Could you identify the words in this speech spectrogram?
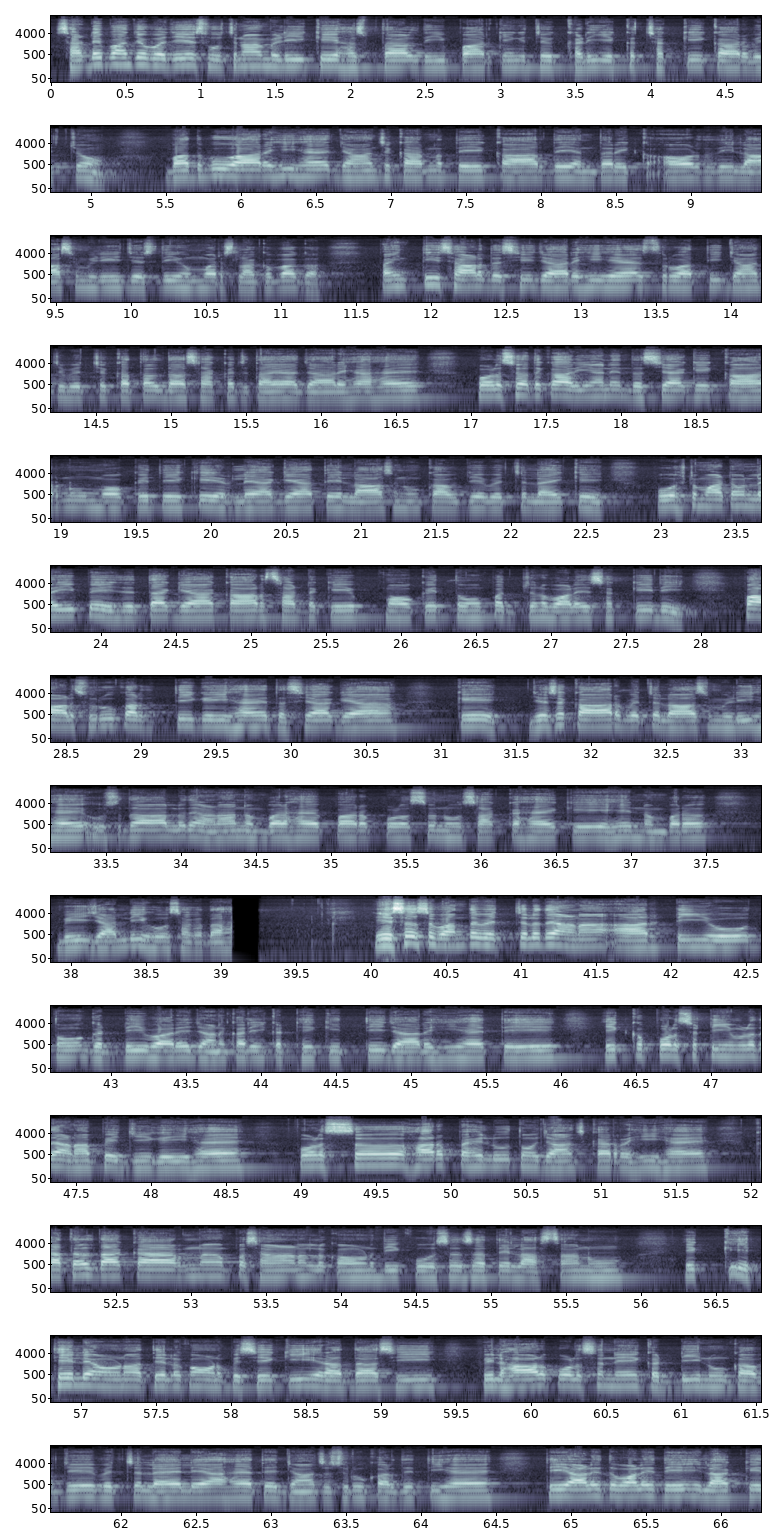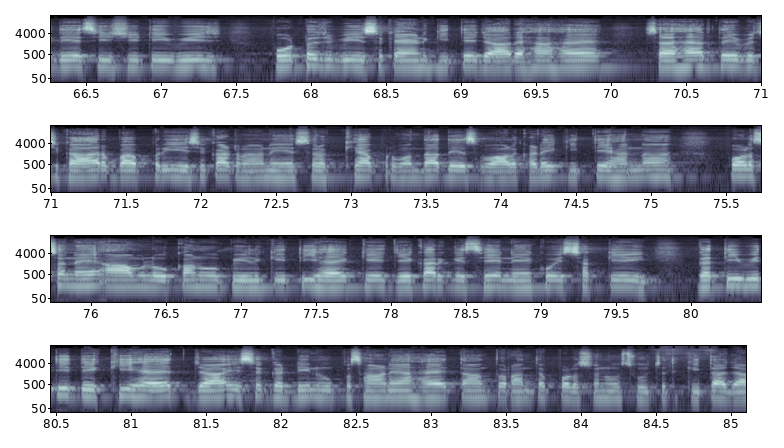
5:30 ਵਜੇ ਸੂਚਨਾ ਮਿਲੀ ਕਿ ਹਸਪਤਾਲ ਦੀ ਪਾਰਕਿੰਗ 'ਚ ਖੜੀ ਇੱਕ ਛੱਕੀ ਕਾਰ ਵਿੱਚੋਂ ਬਦਬੂ ਆ ਰਹੀ ਹੈ। ਜਾਂਚ ਕਰਨ ਤੇ ਕਾਰ ਦੇ ਅੰਦਰ ਇੱਕ ਔਰਤ ਦੀ ਲਾਸ਼ ਮਿਲੀ, ਜਿਸ ਦੀ ਉਮਰ ਲਗਭਗ 35 ਸਾਲ ਦੱਸੀ ਜਾ ਰਹੀ ਹੈ। ਸ਼ੁਰੂਆਤੀ ਜਾਂਚ ਵਿੱਚ ਕਤਲ ਦਾ ਸ਼ੱਕ ਜਤਾਇਆ ਜਾ ਰਿਹਾ ਹੈ। ਪੁਲਿਸ ਅਧਿਕਾਰੀਆਂ ਨੇ ਦੱਸਿਆ ਕਿ ਕਾਰ ਨੂੰ ਮੌਕੇ ਤੇ ਘੇਰ ਲਿਆ ਗਿਆ ਤੇ ਲਾਸ਼ ਨੂੰ ਕਬਜ਼ੇ ਵਿੱਚ ਲੈ ਕੇ ਪੋਸਟਮਾਰਟਮ ਲਈ ਭੇਜ ਦਿੱਤਾ ਗਿਆ। ਕਾਰ ਛੱਡ ਕੇ ਮੌਕੇ ਤੋਂ ਭੱਜਣ ਵਾਲੇ ਸ਼ੱਕੀ ਦੀ ਭਾਲ ਸ਼ੁਰੂ ਕਰ ਦਿੱਤੀ ਗਈ ਹੈ। ਦੱਸਿਆ ਗਿਆ ਕਿ ਜਿਸ ਕਾਰ ਵਿੱਚ ਲਾਸ਼ ਮਿਲੀ ਹੈ, ਉਸ ਦਾ ਲੁਧਿਆਣਾ ਨੰਬਰ ਹੈ, ਪਰ ਪੁਲਿਸ ਨੂੰ ਸ਼ੱਕ ਹੈ ਕਿ ਇਹ ਨੰਬਰ ਵੀ ਜਾਲੀ ਹੋ ਸਕਦਾ ਹੈ। ਇਸ ਸਬੰਧ ਵਿੱਚ ਲੁਧਿਆਣਾ ਆਰਟੀਓ ਤੋਂ ਗੱਡੀ ਬਾਰੇ ਜਾਣਕਾਰੀ ਇਕੱਠੀ ਕੀਤੀ ਜਾ ਰਹੀ ਹੈ ਤੇ ਇੱਕ ਪੁਲਿਸ ਟੀਮ ਲੁਧਿਆਣਾ ਭੇਜੀ ਗਈ ਹੈ। ਪੁਲਿਸ ਹਰ ਪਹਿਲੂ ਤੋਂ ਜਾਂਚ ਕਰ ਰਹੀ ਹੈ। ਕਤਲ ਦਾ ਕਾਰਨ ਪਛਾਣ ਲੁਕਾਉਣ ਦੀ ਕੋਸ਼ਿਸ਼ ਅਤੇ ਲਾਸ਼ਾਂ ਨੂੰ ਇੱਕ ਇੱਥੇ ਲਿਆਉਣ ਅਤੇ ਲੁਕਾਉਣ ਪਿੱਛੇ ਕੀ ਇਰਾਦਾ ਸੀ, ਫਿਲਹਾਲ ਪੁਲਿਸ ਨੇ ਗੱਡੀ ਨੂੰ ਕਬਜ਼ੇ ਵਿੱਚ ਲੈ ਲਿਆ ਹੈ ਤੇ ਜਾਂਚ ਸ਼ੁਰੂ ਕਰ ਦਿੱਤੀ ਹੈ। ਤੇ ਆਲੇ ਦੁਆਲੇ ਦੇ ਇਲਾਕੇ ਦੇ ਸੀਸੀਟੀਵੀ ਫੋਟੋਜ਼ ਵੀ ਸਕੈਨ ਕੀਤੇ ਜਾ ਰਿਹਾ ਹੈ। ਸ਼ਹਿਰ ਦੇ ਵਿਚਕਾਰ ਵਾਪਰੀ ਇਸ ਘਟਨਾ ਨੇ ਸੁਰੱਖਿਆ ਪ੍ਰਬੰਧਾਂ ਦੇ ਸਵਾਲ ਖੜ੍ਹੇ ਕੀਤੇ ਹਨ। ਪੁਲਿਸ ਨੇ ਆਮ ਲੋਕਾਂ ਨੂੰ ਅਪੀਲ ਕੀਤੀ ਹੈ ਕਿ ਜੇਕਰ ਕਿਸੇ ਨੇ ਕੋਈ ਸ਼ੱਕੀ ਗਤੀਵਿਧੀ ਦੇਖੀ ਹੈ ਜਾਂ ਇਸ ਗੱਡੀ ਨੂੰ ਪਛਾਣਿਆ ਹੈ ਤਾਂ ਤੁਰੰਤ ਪੁਲਿਸ ਨੂੰ ਸੂਚਿਤ ਕੀਤਾ ਜਾਵੇ।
